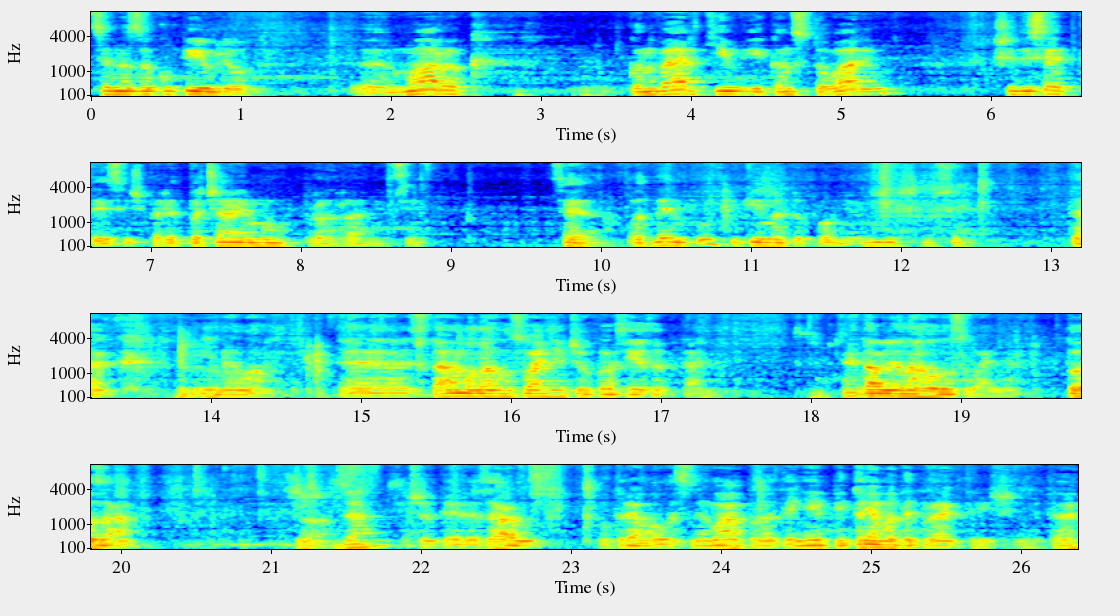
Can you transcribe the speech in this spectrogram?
Це на закупівлю е, марок, конвертів і канцтоварів. 60 тисяч передбачаємо в програмі. Це один пункт, який ми доповнюємо. Так, зрозуміло. Е, Ставимо на голосування, чи у когось є запитання? Ставлю на голосування. Хто за? За. Чотири за. Утрималось нема, проти ні. Підтримати проект рішення, так?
